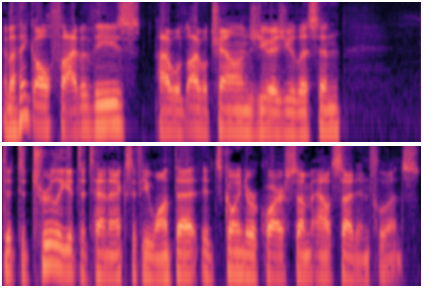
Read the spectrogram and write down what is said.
And I think all five of these, I will I will challenge you as you listen to, to truly get to 10x if you want that, it's going to require some outside influence.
